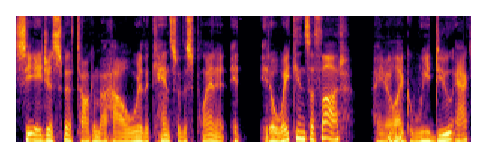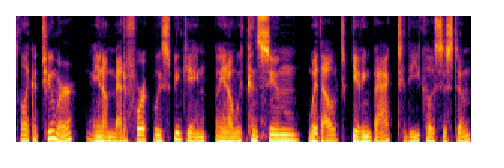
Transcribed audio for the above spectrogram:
See Agent Smith talking about how we're the cancer of this planet. It it awakens a thought. And you're Mhm. like, we do act like a tumor, you know, metaphorically speaking. You know, we consume without giving back to the ecosystem,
